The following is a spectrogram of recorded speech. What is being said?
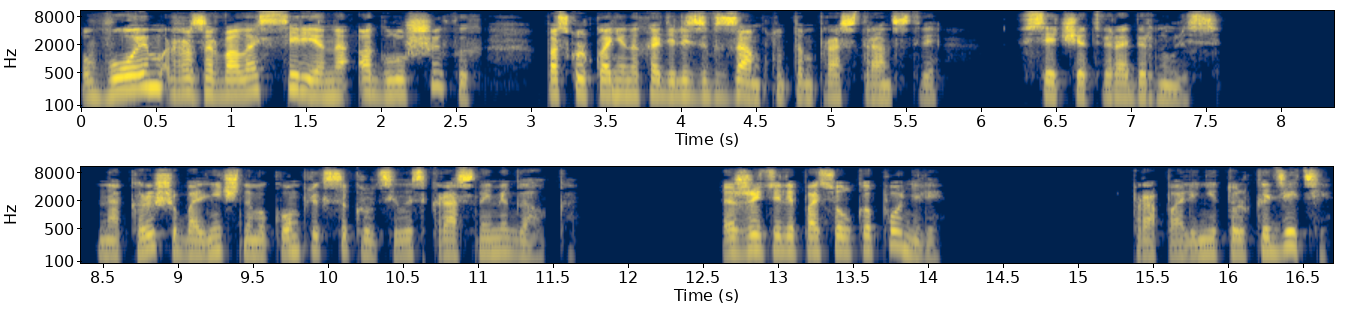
воем разорвалась сирена, оглушив их, поскольку они находились в замкнутом пространстве. Все четверо обернулись. На крыше больничного комплекса крутилась красная мигалка. Жители поселка поняли. Пропали не только дети.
